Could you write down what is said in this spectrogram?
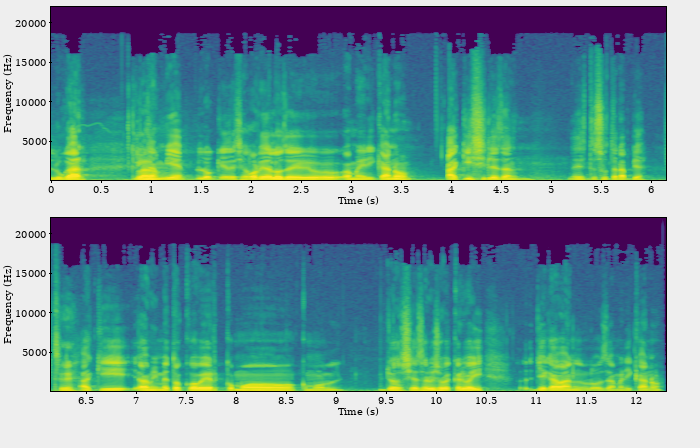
lugar. Y también lo que decía Jorge de los de americano, aquí sí les dan este, su terapia. Aquí a mí me tocó ver como, como yo hacía servicio becario ahí, llegaban los de americano.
